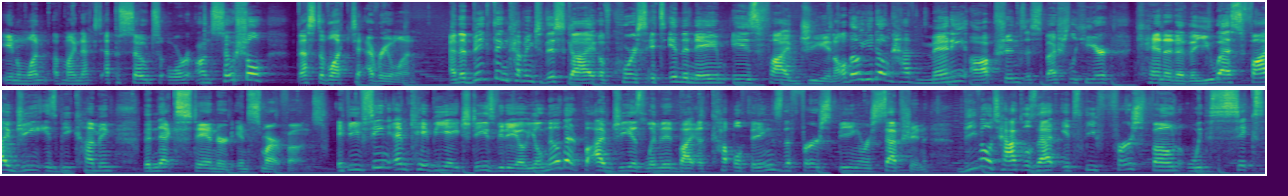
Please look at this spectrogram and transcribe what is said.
in one of my next episodes or on social. Best of luck to everyone. And the big thing coming to this guy, of course, it's in the name, is 5G. And although you don't have many options, especially here, Canada, the US, 5G is becoming the next standard in smartphones. If you've seen MKBHD's video, you'll know that 5G is limited by a couple things, the first being reception. Vivo tackles that, it's the first phone with six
